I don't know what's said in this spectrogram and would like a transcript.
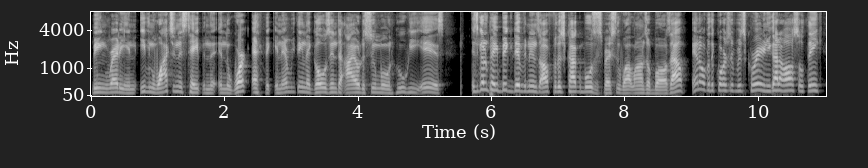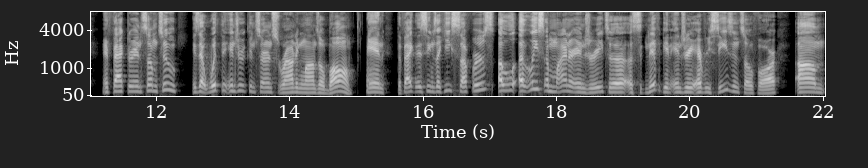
being ready and even watching this tape and the in the work ethic and everything that goes into Ayo Dosunmu and who he is is going to pay big dividends off for the Chicago Bulls, especially while Lonzo Ball's out and over the course of his career. And you got to also think and factor in some too is that with the injury concerns surrounding Lonzo Ball and the fact that it seems like he suffers a, at least a minor injury to a significant injury every season so far, um,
